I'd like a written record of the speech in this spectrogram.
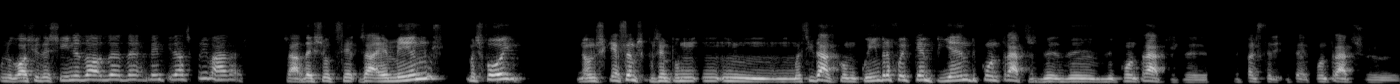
um negócio da China de, de, de entidades privadas. Já deixou de ser, já é menos, mas foi. Não nos esqueçamos, por exemplo, um, um, uma cidade como Coimbra foi campeã de contratos de, de, de contratos de, de, parceria, de contratos uh,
